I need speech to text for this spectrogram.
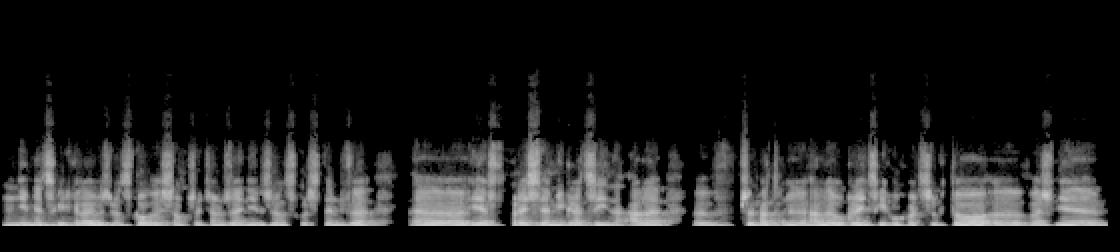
niemieckich krajów związkowych są przeciążeni w związku z tym, że e, jest presja migracyjna, ale w przypadku, ale ukraińskich uchodźców to e, właśnie mm,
